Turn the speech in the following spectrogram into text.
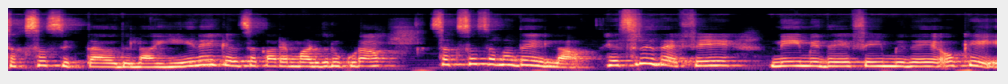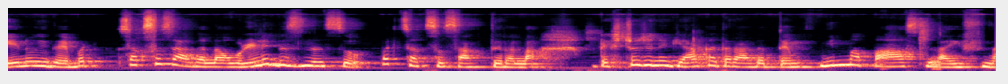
ಸಕ್ಸಸ್ ಸಿಗ್ತಾ ಇರೋದಿಲ್ಲ. ಏನೇ ಕೆಲಸ ಕಾರ್ಯ ಮಾಡಿದ್ರು ಕೂಡ ಸಕ್ಸಸ್ ಅನ್ನೋದೇ ಇಲ್ಲ. ಹೆಸರಿದೆ, ಫೇ ನೇಮ್ ಇದೆ ಫೇಮ್ ಇದೆ ಓಕೆ ಏನೂ ಇದೆ. ಬಟ್ ಸಕ್ಸಸ್ ಆಗಲ್ಲ. ಒಳ್ಳೆ ಬಿಸ್ನೆಸ್ಸು ಬಟ್ ಸಕ್ಸಸ್ ಆಗ್ತಿರಲ್ಲ. ಬಟ್ ಎಷ್ಟೋ ಜನಕ್ಕೆ ಯಾಕೆ ಥರ ಆಗುತ್ತೆ? ನಿಮ್ಮ ಪಾಸ್ಟ್ ಲೈಫ್ನ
